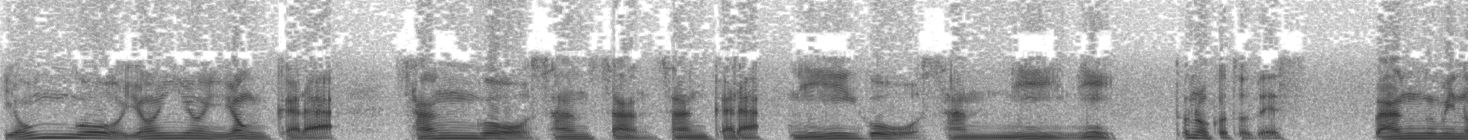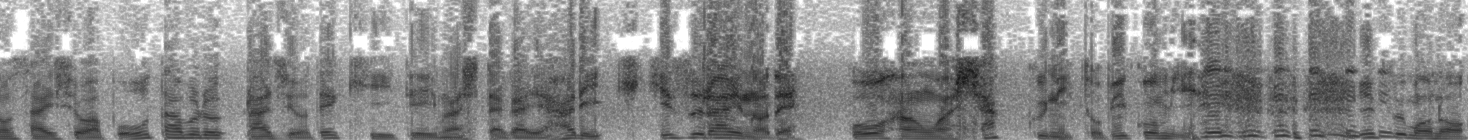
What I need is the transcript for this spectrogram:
45444から35333から25322とのことです。番組の最初はポータブルラジオで聞いていましたがやはり聞きづらいので後半はシャックに飛び込み いつもの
